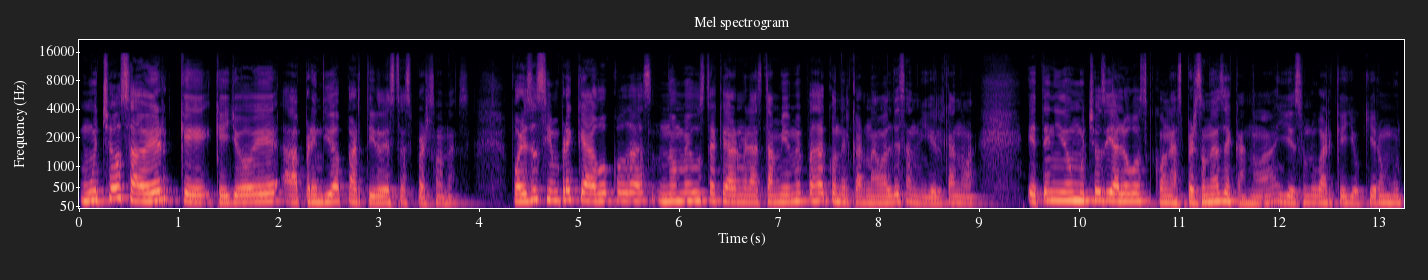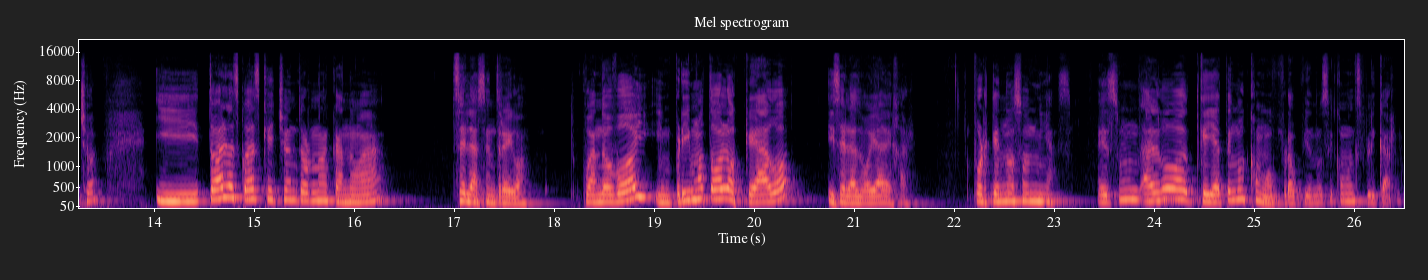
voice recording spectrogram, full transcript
mucho saber que, yo he aprendido a partir de estas personas. Por eso siempre que hago cosas no me gusta quedármelas. También me pasa con el carnaval de San Miguel Canoa. He tenido muchos diálogos con las personas de Canoa y es un lugar que yo quiero mucho. Y todas las cosas que he hecho en torno a Canoa se las entrego. Cuando voy, imprimo todo lo que hago y se las voy a dejar. Porque no son mías. Es un, algo que ya tengo como propio, no sé cómo explicarlo.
